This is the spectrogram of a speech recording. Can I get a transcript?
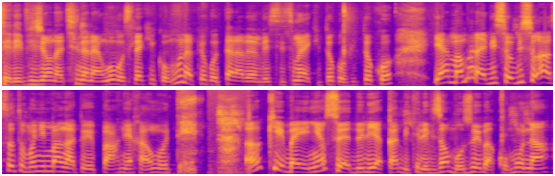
télévision na ntina na yango bosilaki komona mpe kotala bainvestissement ya kitoko kitoko. Ya mama na biso biso awa so tomoni mbanga toépargnaka yango te. Ok baye nyonso ya doli ya kambi télévision bozoyeba komona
